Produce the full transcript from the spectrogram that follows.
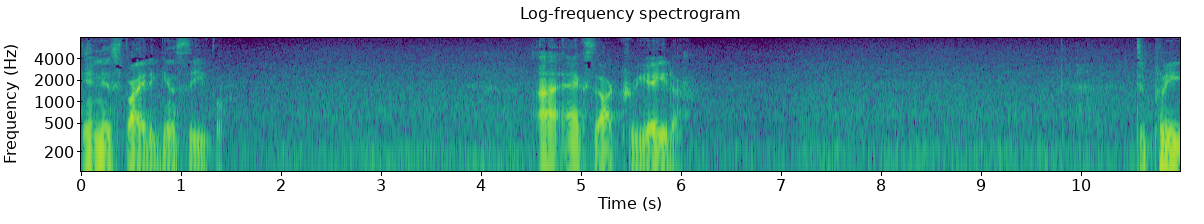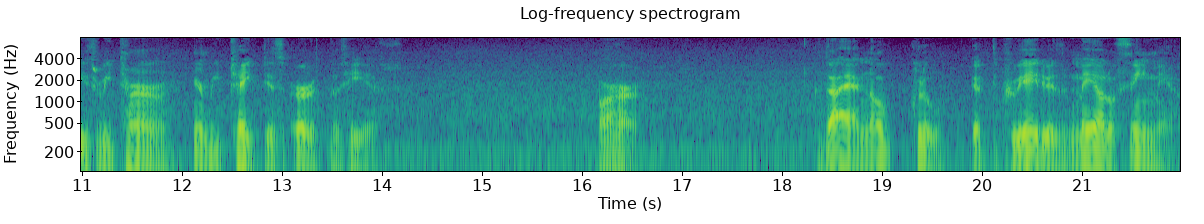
in this fight against evil. I ask our Creator to please return and retake this earth of His or her. Because I had no clue if the creator is male or female.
